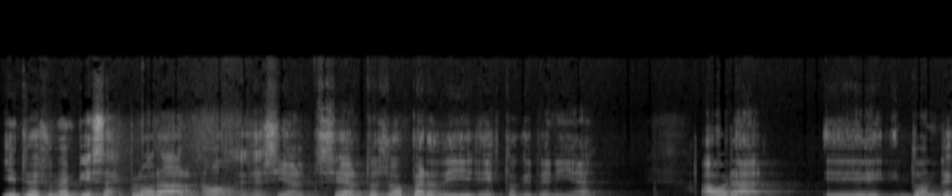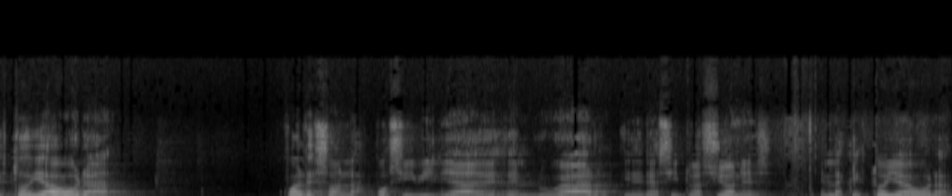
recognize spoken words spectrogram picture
Y entonces uno empieza a explorar, ¿no? Es decir, cierto, yo perdí esto que tenía. Ahora, eh, ¿dónde estoy ahora? ¿Cuáles son las posibilidades del lugar y de las situaciones en las que estoy ahora?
